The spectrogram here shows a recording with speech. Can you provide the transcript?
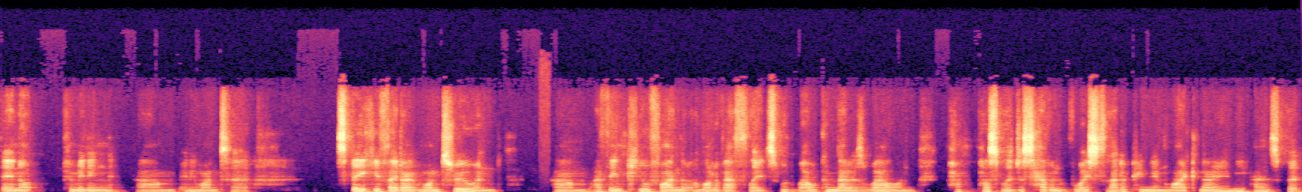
they're not permitting um, anyone to speak if they don't want to. And um, I think you'll find that a lot of athletes would welcome that as well and possibly just haven't voiced that opinion like Naomi has. But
